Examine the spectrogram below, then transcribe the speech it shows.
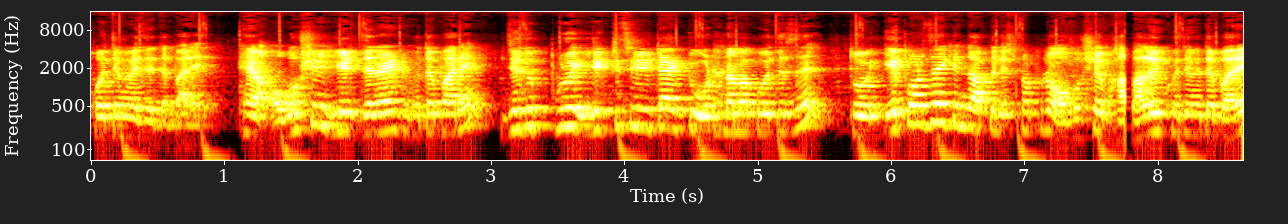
ক্ষতি হয়ে যেতে পারে। হ্যাঁ অবশ্যই হিট জেনারেট হতে পারে। যেহেতু পুরো ইলেকট্রিসিটিটা একটু ওঠানামা করতেছে, তো এ পর্যায়ে কিন্তু আপনার স্মার্টফোন অবশ্যই ভালোই ক্ষতি হতে পারে।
